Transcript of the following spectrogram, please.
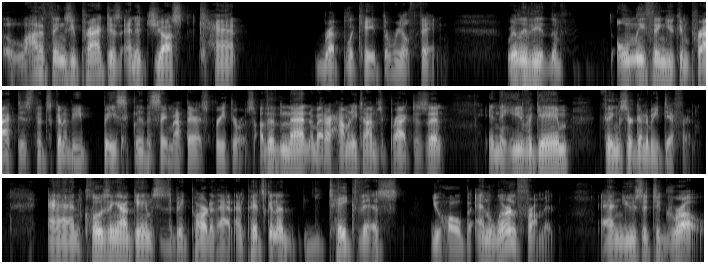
a lot of things you practice and it just can't replicate the real thing. Really, the, the only thing you can practice that's going to be basically the same out there is free throws. Other than that, no matter how many times you practice it, in the heat of a game, things are going to be different. And closing out games is a big part of that. And Pitt's going to take this, you hope, and learn from it and use it to grow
